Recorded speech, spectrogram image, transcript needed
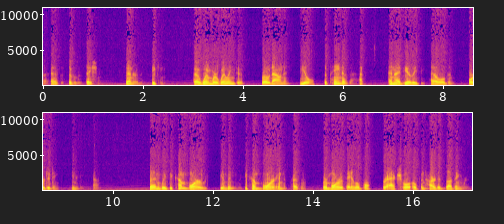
uh, as a civilization, generally speaking. Uh, when we're willing to slow down and feel the pain of that, and ideally be held and supported in community around it, then we become more human, we become more in the present, we're more available for actual open-hearted, loving relationships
